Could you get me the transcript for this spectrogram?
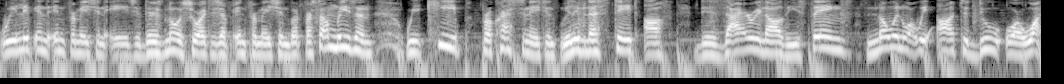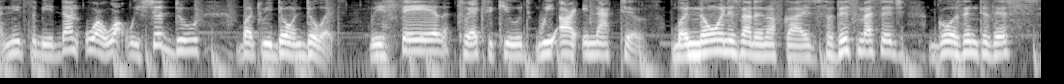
We live in the information age. There's no shortage of information, but for some reason, we keep procrastinating. We live in a state of desiring all these things, knowing what we ought to do or what needs to be done or what we should do, but we don't do it. We fail to execute. We are inactive. But knowing is not enough, guys. So this message goes into this.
